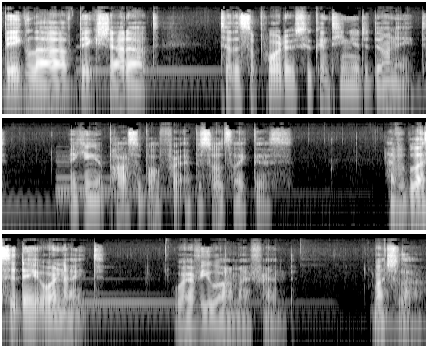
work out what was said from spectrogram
Big love, big shout out to the supporters who continue to donate, making it possible for episodes like this. Have a blessed day or night, wherever you are, my friend. Much love,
